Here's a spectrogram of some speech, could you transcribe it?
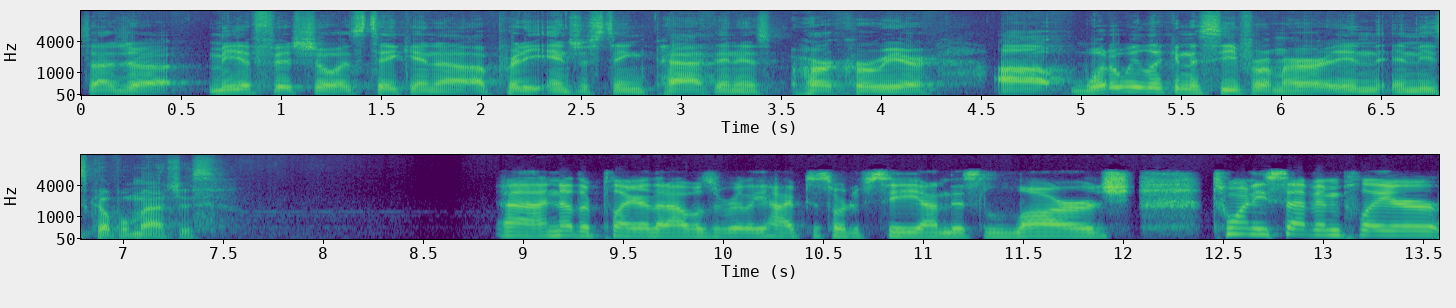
Sandra, Mia Fishel has taken a, a pretty interesting path in his, her career. Uh, what are we looking to see from her in, in these couple matches? Uh, another player that I was really hyped to sort of see on this large 27 player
